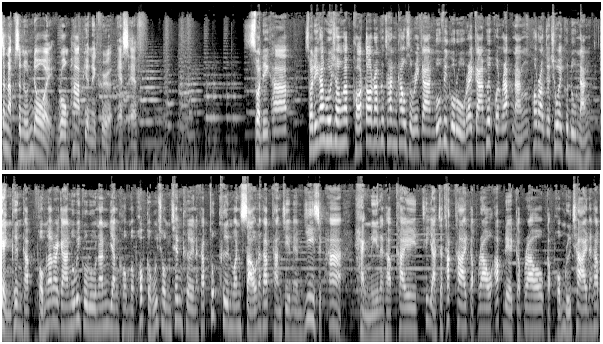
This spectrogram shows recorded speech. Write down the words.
สนับสนุนโดยโรงภาพยนตร์ในเครือ SF สวัสดีครับ สวัสดีครับคุณผู้ชมครับ ขอต้อนรับทุกท่านเข้าสู่รายการ Movie Guru รายการเพื่อคนรักหนัง เพราะเราจะช่วยคุณดูหนังเก่งขึ้นครับ ผมและรายการ Movie Guru นั้นยังคงมาพบกับคุณผู้ชมเช่นเคยนะครับ ทุกคืนวันเสาร์นะครับ ทาง GMM 25 แห่งนี้นะครับ ใครที่อยากจะทักทายกับเราอัปเดตกับเรากับผมหรือชายนะครับ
